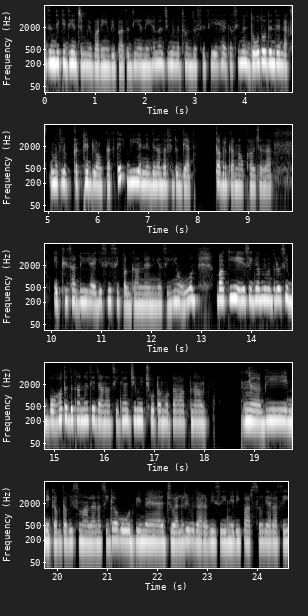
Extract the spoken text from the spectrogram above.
ਜ਼ਿੰਦਗੀ ਦੀਆਂ ਜ਼ਿੰਮੇਵਾਰੀਆਂ ਵੀ ਵੱਧਦੀਆਂ ਨੇ ਹੈ ਜਿਵੇਂ ਮੈਂ ਤੁਹਾਨੂੰ ਦੱਸਿਆ ਸੀ, ਇਹ ਹੈਗਾ ਸੀ, ਮੈਂ ਦੋ ਦੋ ਦਿਨ ਦੇ ਨੈਕਸਟ ਮਤਲਬ ਇਕੱਠੇ ਬਲੌਗ ਕਰਤੇ, ਵੀ ਇੰਨੇ ਦਿਨਾਂ ਦਾ ਫਿਰ ਗੈਪ ਕਵਰ ਕਰਨਾ ਔਖਾ ਹੋ ਜਾਂਦਾ। ਇੱਥੇ ਸਾਡੀ ਹੈਗੀ ਸੀ, ਅਸੀਂ ਪੱਗਾਂ ਲੈਣੀਆਂ ਸੀਗੀਆਂ, ਉਹ ਬਾਕੀ ਇਹ ਸੀਗਾ ਵੀ ਮਤਲਬ ਅਸੀਂ ਬਹੁਤ ਦੁਕਾਨਾਂ 'ਤੇ ਜਾਣਾ ਸੀਗਾ, ਜਿਵੇਂ ਛੋਟਾ ਮੋਟਾ ਆਪਣਾ ਵੀ ਮੇਕਅਪ ਦਾ ਵੀ ਸਮਾਨ ਲੈਣਾ ਸੀਗਾ, ਹੋਰ ਵੀ ਮੈਂ ਜਵੈਲਰੀ ਵਗੈਰਾ ਵੀ ਸੀ, ਮੇਰੀ ਪਰਸ ਵਗੈਰਾ ਸੀ।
